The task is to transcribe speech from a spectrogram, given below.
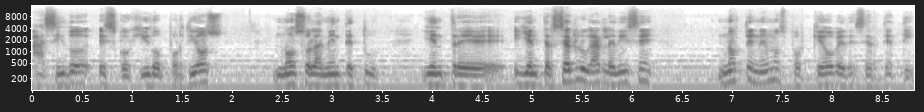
ha sido escogido por Dios, no solamente tú. Y, entre, y en tercer lugar le dice, no tenemos por qué obedecerte a ti.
